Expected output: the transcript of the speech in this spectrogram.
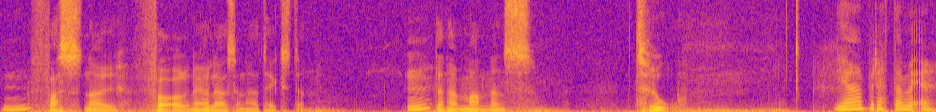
mm. fastnar för när jag läser den här texten. Mm. Den här mannens tro. Ja, berätta mer.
